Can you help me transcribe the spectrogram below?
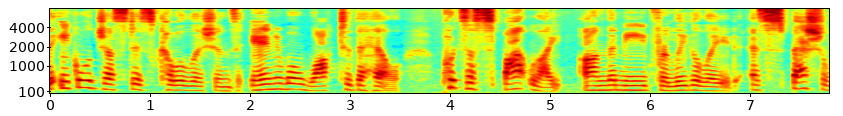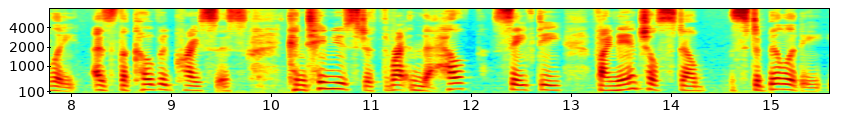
The Equal Justice Coalition's annual Walk to the Hill puts a spotlight on the need for legal aid, especially as the COVID crisis continues to threaten the health, safety, financial st- stability,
